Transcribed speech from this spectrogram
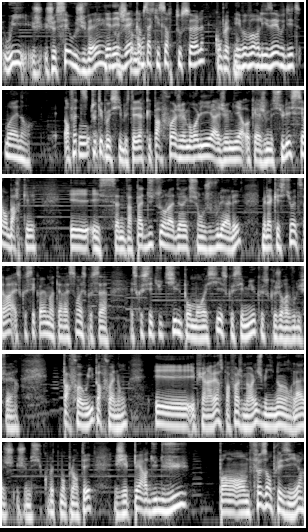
oui, je, sais où je vais. Il y a des jets comme ça qui sortent tout seuls. Complètement. Et vous vous relisez, vous dites, ouais, non. En fait, tout est possible. C'est-à-dire que parfois, je vais me relire et je vais me dire, ok, je me suis laissé embarquer et, ça ne va pas du tout dans la direction où je voulais aller. Mais la question est de savoir, est-ce que c'est quand même intéressant? Est-ce que ça, est-ce que c'est utile pour mon récit? Est-ce que c'est mieux que ce que j'aurais voulu faire? Parfois oui, parfois non. Et, puis à l'inverse, parfois je me relis, je me dis non, non, là, je me suis complètement planté. J'ai perdu de vue en me faisant plaisir.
